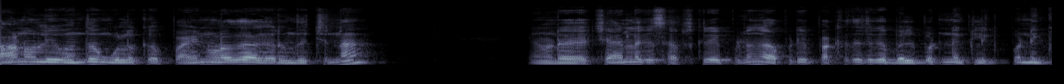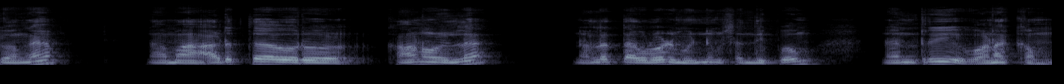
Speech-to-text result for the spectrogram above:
காணொலி வந்து உங்களுக்கு பயனுள்ளதாக இருந்துச்சுன்னா என்னோடய சேனலுக்கு சப்ஸ்கிரைப் பண்ணுங்கள் அப்படியே பக்கத்தில் இருக்க பெல் பட்டனை கிளிக் பண்ணிக்கோங்க. நம்ம அடுத்த ஒரு காணொளியில் நல்ல தகவலோடு மீண்டும் சந்திப்போம். நன்றி வணக்கம்.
